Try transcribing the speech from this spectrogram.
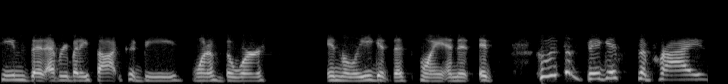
teams that everybody thought could be one of the worst in the league at this point, and it, it's who's the biggest surprise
